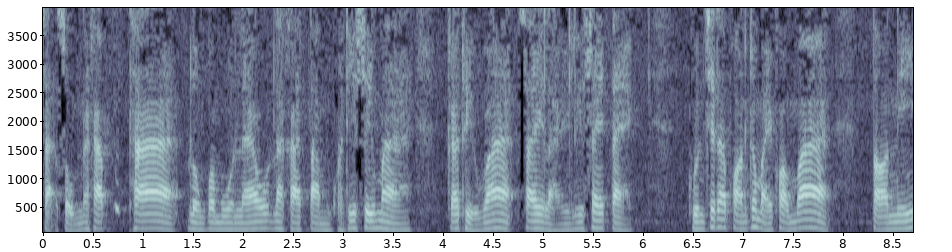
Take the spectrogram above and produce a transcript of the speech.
สะสมนะครับ ถ้าลงประมูลแล้วราคาต่ำกว่าที่ซื้อมา ก็ถือว่าไส้ไหลหรือไส้แตก คุณชดาพรก็หมายความว่า ตอนนี้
